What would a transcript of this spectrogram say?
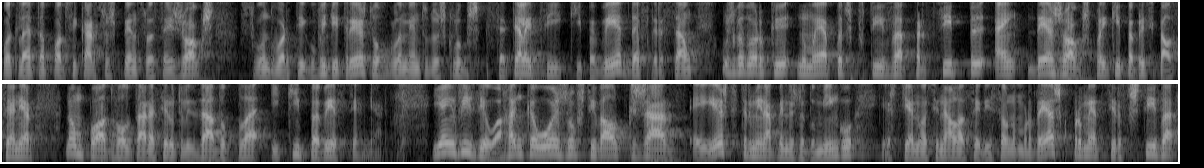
O atleta pode ficar suspenso a seis jogos, segundo o artigo 23 do regulamento dos clubes satélite e equipa B da Federação. O jogador que, numa época desportiva, participe em 10 jogos pela equipa principal sénior não pode voltar a ser utilizado pela equipa B sénior. E em Viseu arranca hoje o festival que jazz é este, termina apenas no domingo. Este ano assinala-se a edição número 10, que promete ser festiva,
